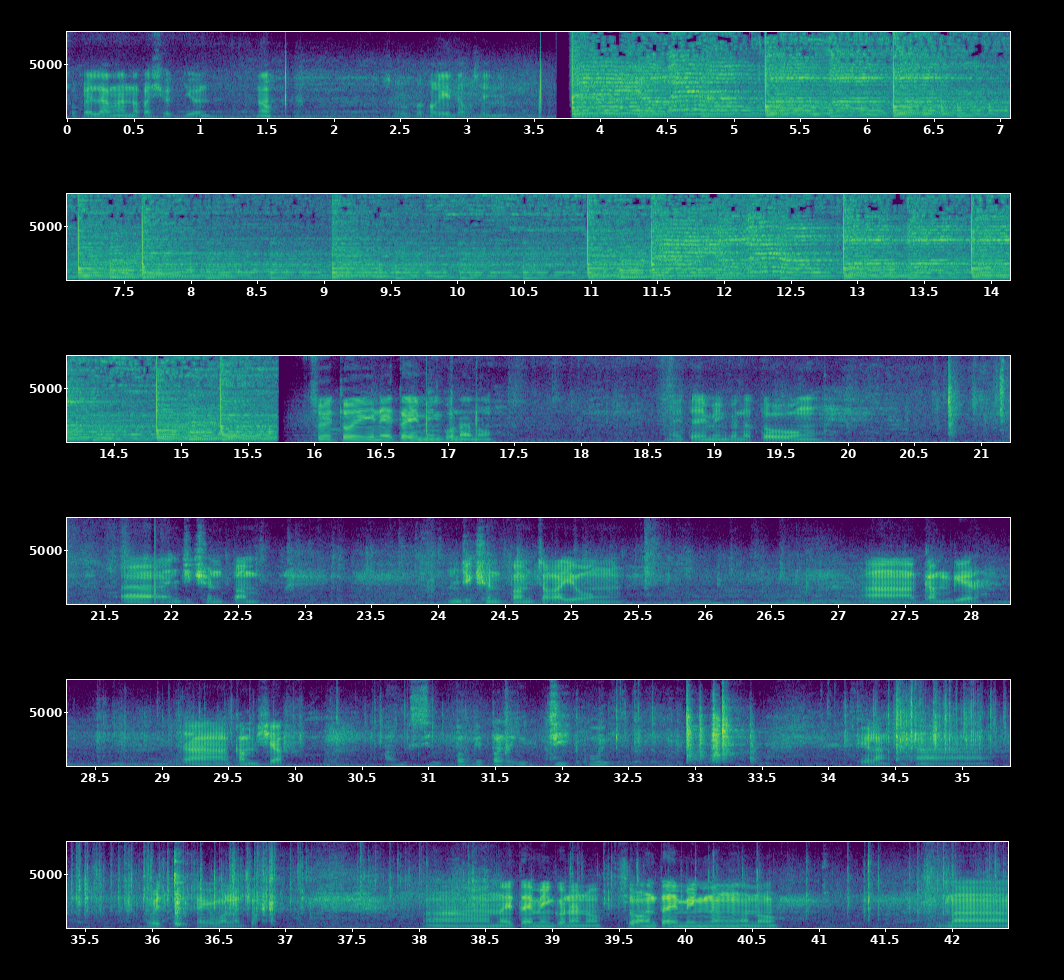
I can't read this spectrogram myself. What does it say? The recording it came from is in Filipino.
So kailangan nakashoot yun no? So papakita ko sa inyo. So ito yung timing ko na no? May timing ko na tong ah, injection pump injection pump tsaka yung ah, cam gear sa camshaft Ang sipag ni parang Jikoy. okay lang. Ah, wait teka mo lang to ah, na-timing ko na no? So ang timing ng ano ng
